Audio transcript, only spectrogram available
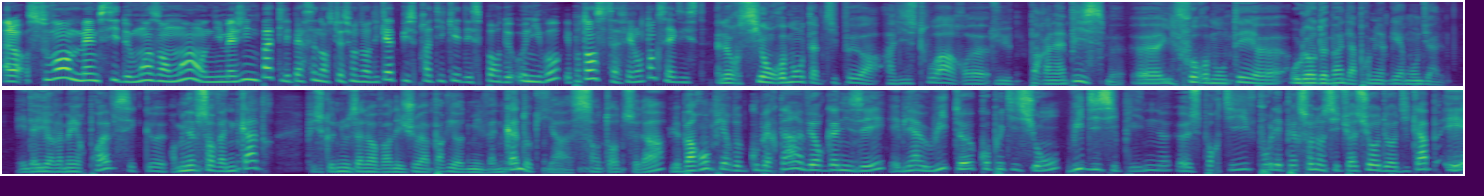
Alors souvent, même si de moins en moins, on n'imagine pas que les personnes en situation de handicap puissent pratiquer des sports de haut niveau, et pourtant ça fait longtemps que ça existe. Alors si on remonte un petit peu à, à l'histoire euh, du paralympisme, euh, il faut remonter euh, au lendemain de la Première Guerre mondiale. Et d'ailleurs la meilleure preuve, c'est qu'en 1924, puisque nous allons avoir les Jeux à Paris en 2024, donc il y a 100 ans de cela, le baron Pierre de Coubertin avait organisé eh bien, 8 compétitions, 8 disciplines euh, sportives pour les personnes en situation de handicap et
